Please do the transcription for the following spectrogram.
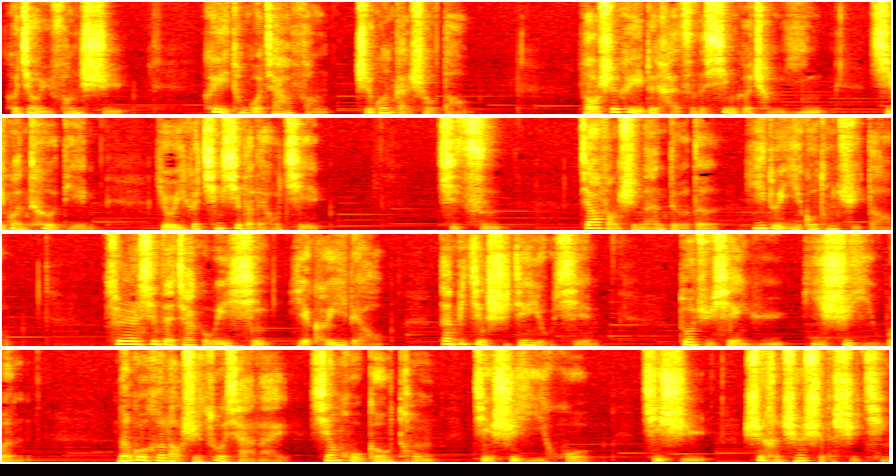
和教育方式，可以通过家访直观感受到。老师可以对孩子的性格成因、习惯特点。有一个清晰的了解。其次，家访是难得的一对一沟通渠道。虽然现在加个微信也可以聊，但毕竟时间有限，多局限于一事一问。能够和老师坐下来相互沟通、解释疑惑，其实是很奢侈的事情。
